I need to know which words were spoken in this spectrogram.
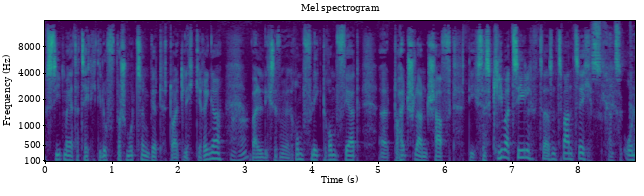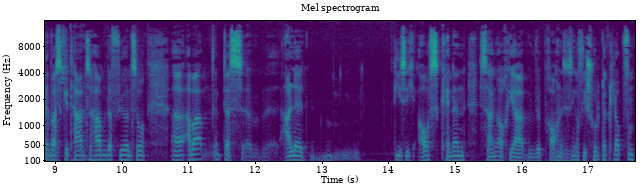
sieht man ja tatsächlich die Luftverschmutzung wird deutlich geringer, mhm. weil nicht so viel rumfliegt, rumfährt. Äh, Deutschland schafft dieses Klimaziel 2020 ohne was getan zu haben dafür und so. Äh, aber dass äh, alle die sich auskennen, sagen auch, ja, wir brauchen jetzt nicht auf die Schulter klopfen,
